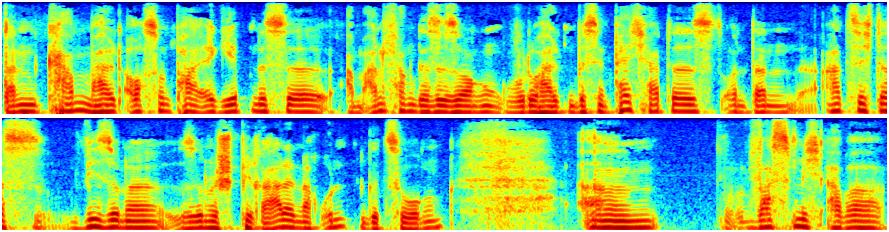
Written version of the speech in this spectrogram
dann kamen halt auch so ein paar Ergebnisse am Anfang der Saison, wo du halt ein bisschen Pech hattest und dann hat sich das wie so eine, so eine Spirale nach unten gezogen. Ähm, was mich aber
